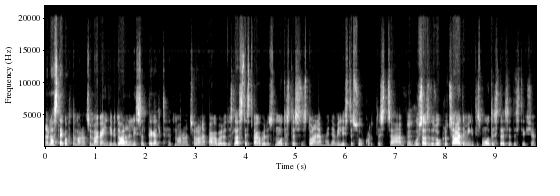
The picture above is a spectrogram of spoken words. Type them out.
no laste kohta ma arvan, et see on väga individuaalne lihtsalt tegelikult, et ma arvan, et see oleneb väga paljudest lastest, väga paljudest muudest asjadest, oleneb, ma ei tea, millistest suhkrutest sa mm, -hmm. kust sa seda suhkrut saad ja mingitest muudest asjadest, eks ju.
